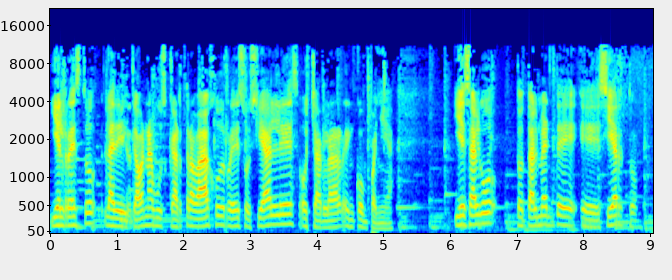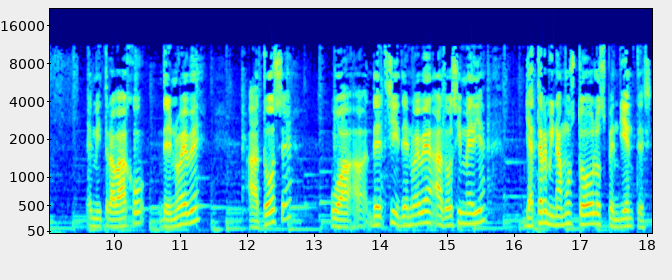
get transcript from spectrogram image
y el resto la dedicaban a buscar trabajo, redes sociales o charlar en compañía. Y es algo totalmente eh, cierto. En mi trabajo de 9 a 12 o a, de, sí, de 9 a 2 y media ya terminamos todos los pendientes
